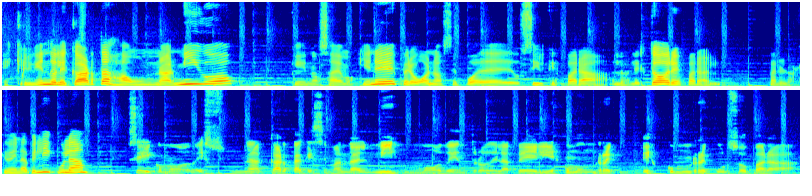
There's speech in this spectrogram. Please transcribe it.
escribiéndole cartas a un amigo que no sabemos quién es, pero bueno, se puede deducir que es para los lectores, para, para los que ven la película. Sí, como es una carta que se manda él mismo dentro de la peli. Es como un, es como un recurso para,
